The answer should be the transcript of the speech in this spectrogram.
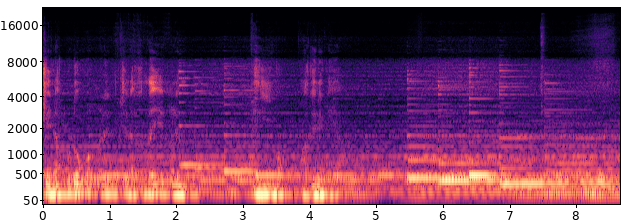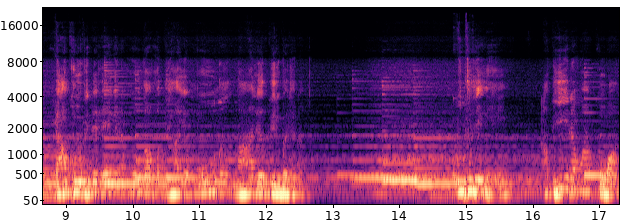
ചില കുടുംബങ്ങളിൽ ചില ഹൃദയങ്ങളിൽ ദൈവം പകരുകയാണ്. യാക്കോബിന്റെ ലേഖനം മൂന്നാം അധ്യായം മൂന്ന് നാല് തിരുവചനം. കുതിരയെ അധീനമാക്കുവാൻ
